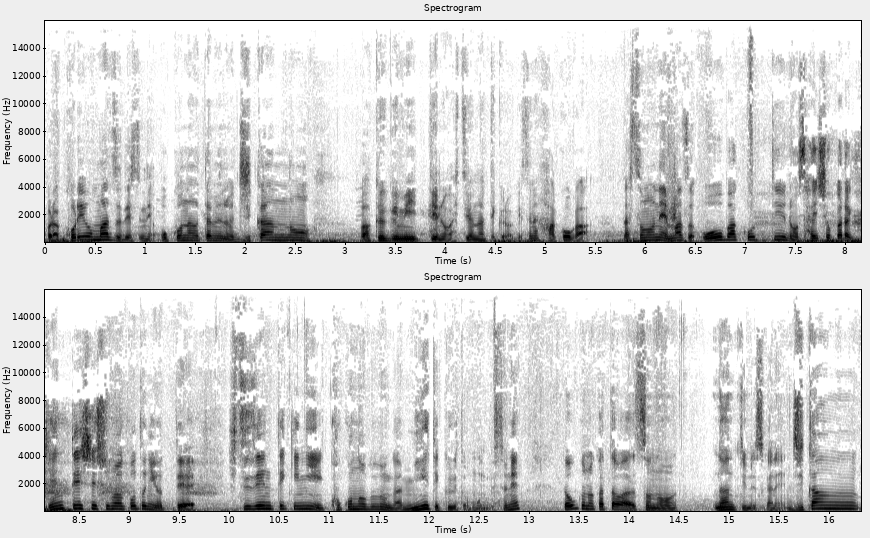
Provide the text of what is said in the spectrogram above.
ほら、これをまずですね、行うための時間の枠組みっていうのが必要になってくるわけですね、箱が。だそのね、まず大箱っていうのを最初から限定してしまうことによって、必然的にここの部分が見えてくると思うんですよね。多くの方は、その、なんていうんですかね、時間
